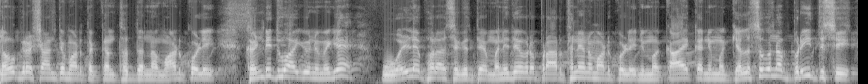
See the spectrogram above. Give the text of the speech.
ನವಗ್ರಹ ಶಾಂತಿ ಮಾಡ್ತಕ್ಕಂಥದ್ದನ್ನು ಮಾಡ್ಕೊಳ್ಳಿ. ಖಂಡಿತವಾಗಿಯೂ ನಿಮಗೆ ಒಳ್ಳೆ ಫಲ ಸಿಗುತ್ತೆ. ಮನೆದೇವರ ಪ್ರಾರ್ಥನೆಯನ್ನು ಮಾಡ್ಕೊಳ್ಳಿ. ನಿಮ್ಮ ಕಾಯಕ, ನಿಮ್ಮ ಕೆಲಸವನ್ನು ಪ್ರೀತಿಸಿ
